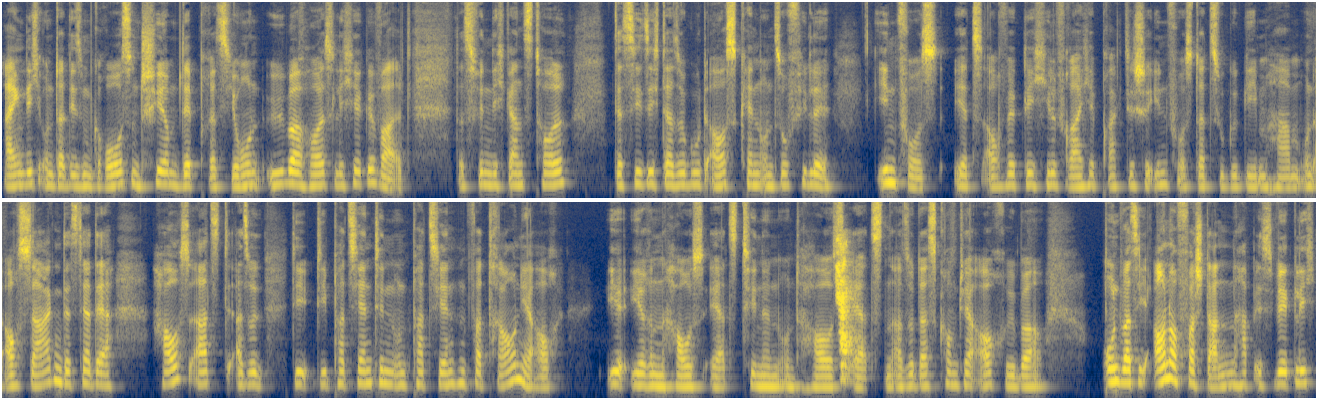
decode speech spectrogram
eigentlich unter diesem großen Schirm Depression über häusliche Gewalt. Das finde ich ganz toll, dass Sie sich da so gut auskennen und so viele Infos jetzt auch wirklich hilfreiche praktische Infos dazu gegeben haben und auch sagen, dass ja der Hausarzt also die die Patientinnen und Patienten vertrauen ja auch ihr ihren Hausärztinnen und Hausärzten. Also, das kommt ja auch rüber. Und was ich auch noch verstanden habe, ist wirklich:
